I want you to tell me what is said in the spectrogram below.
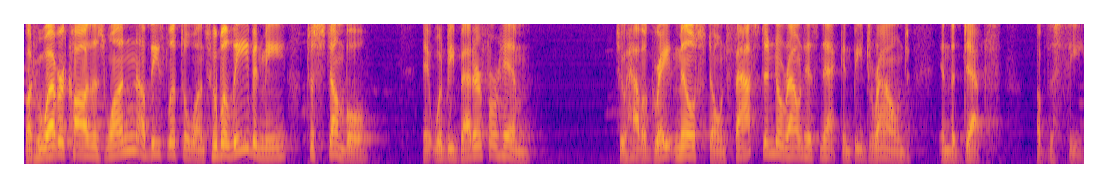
But whoever causes one of these little ones who believe in me to stumble, it would be better for him to have a great millstone fastened around his neck and be drowned in the depth of the sea.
